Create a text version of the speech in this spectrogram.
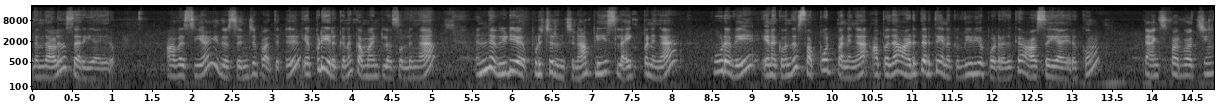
இருந்தாலும் சரியாயிரும். அவசியம் இதை செஞ்சு பார்த்துட்டு எப்படி இருக்குன்னு கமெண்ட்டில் சொல்லுங்கள் இந்த வீடியோ பிடிச்சிருந்துச்சுன்னா ப்ளீஸ் லைக் பண்ணுங்கள் கூடவே எனக்கு வந்து சப்போர்ட் பண்ணுங்கள் அப்போ தான் அடுத்தடுத்து எனக்கு வீடியோ போடுறதுக்கு ஆசையாக இருக்கும். தேங்க்ஸ் ஃபார் வாட்சிங்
